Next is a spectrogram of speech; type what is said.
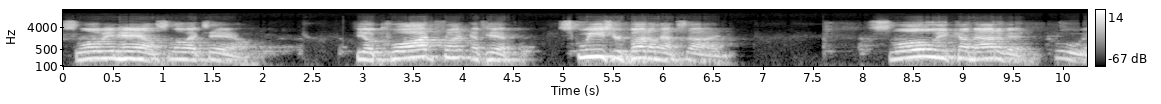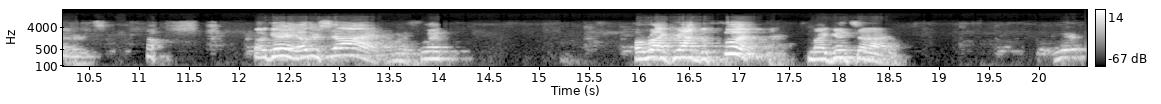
Slow inhale, slow exhale. Feel quad front of hip. Squeeze your butt on that side. Slowly come out of it. Ooh, that hurts. okay, other side. I'm to flip. All right, grab the foot. My good side. Here.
